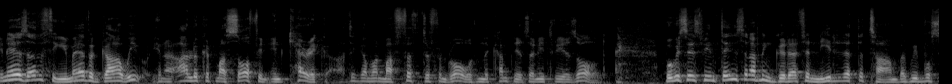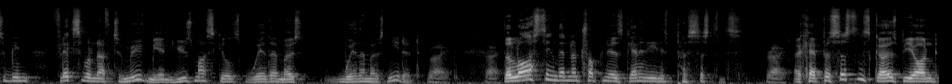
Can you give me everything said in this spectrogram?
You know, here's the other thing. You may have a guy. We, you know, I look at myself in in Carrick. I think I'm on my fifth different role within the company. It's only three years old. Because there's been things that I've been good at and needed at the time, but we've also been flexible enough to move me and use my skills where they're most where they're most needed. Right. Right. The last thing that an entrepreneur is going to need is persistence. Right. Okay, persistence goes beyond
